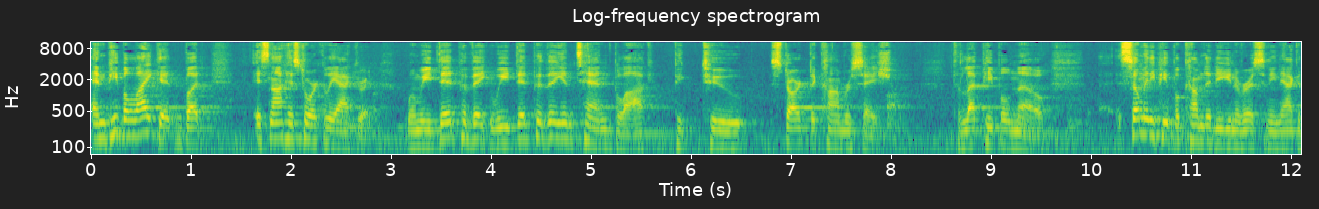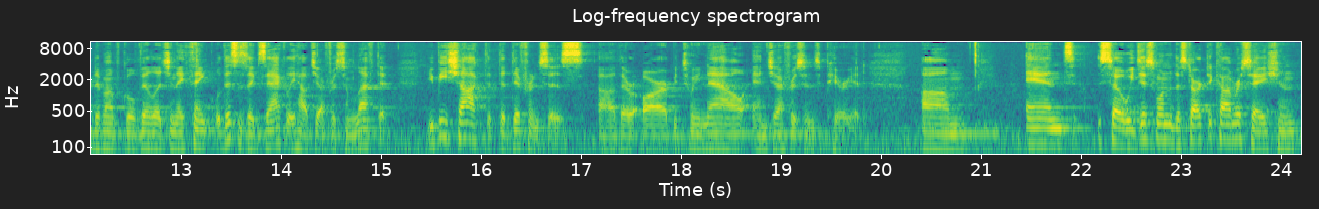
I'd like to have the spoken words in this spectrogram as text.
and people like it, but it's not historically accurate. When we did, we did Pavilion 10 block to start the conversation, to let people know. So many people come to the university the academical village and they think, well, this is exactly how Jefferson left it. You'd be shocked at the differences uh, there are between now and Jefferson's period. Um, and so we just wanted to start the conversation.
